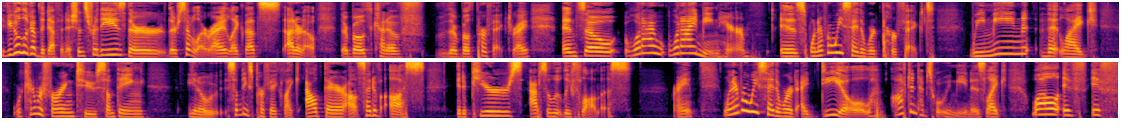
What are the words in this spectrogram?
if you go look up the definitions for these, they're they're similar, right? Like that's I don't know. They're both kind of they're both perfect, right? And so what I what I mean here is whenever we say the word perfect, we mean that like we're kind of referring to something, you know, something's perfect like out there outside of us it appears absolutely flawless, right? Whenever we say the word ideal, oftentimes what we mean is like, well, if if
